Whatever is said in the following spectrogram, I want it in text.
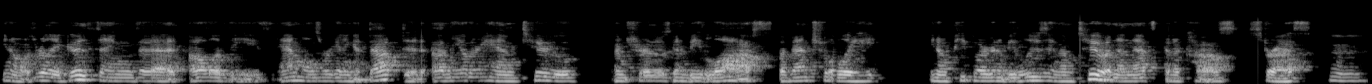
you know, it was really a good thing that all of these animals were getting adopted. On the other hand, too, I'm sure there's going to be loss eventually. You know, people are going to be losing them too, and then that's going to cause stress. mm,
